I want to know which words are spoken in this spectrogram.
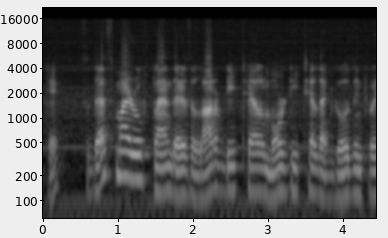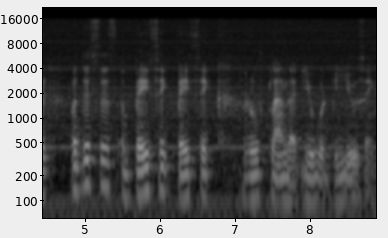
Okay so that's my roof plan. There is a lot of detail more detail that goes into it but this is a basic basic roof plan that you would be using.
